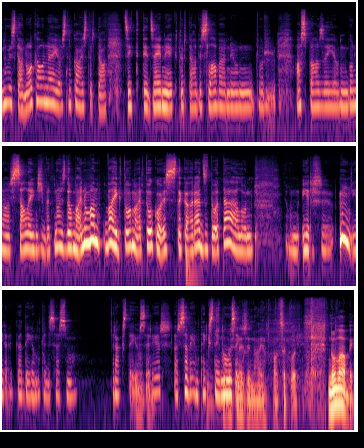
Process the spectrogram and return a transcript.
nu, es tā nokaunējos, nu, kā es tur tā, citi tie dzēnieki, tur tādi slaveni, un tur Aspāzija un Gunārs Saliņš, bet, nu, es domāju, nu, man vajag tomēr to, ko es kā, redzu to tēlu. Un, Un ir, ir gadījumi, kad es esmu rakstījusi arī ar, ar saviem tekstiem, mūziku. Es nezināju, atsakot. Nu, labi,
